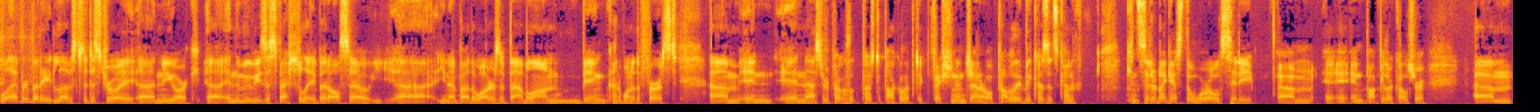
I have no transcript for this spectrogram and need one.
Well, everybody loves to destroy uh, New York, uh, in the movies especially, but also, uh, you know, by the waters of Babylon being kind of one of the first um, in in sort of post-apocalyptic fiction in general. Probably because it's kind of considered, I guess, the world city um, in popular culture. Um,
